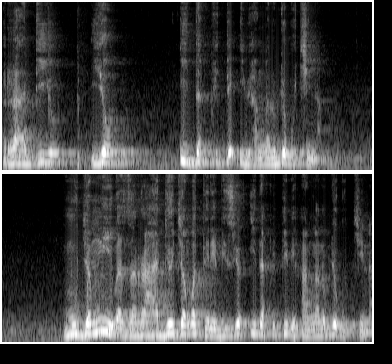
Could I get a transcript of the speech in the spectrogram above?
radiyo yo idafite ibihangano byo gukina? Mujya mwibaza radiyo cyangwa televiziyo idafite ibihangano byo gukina?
